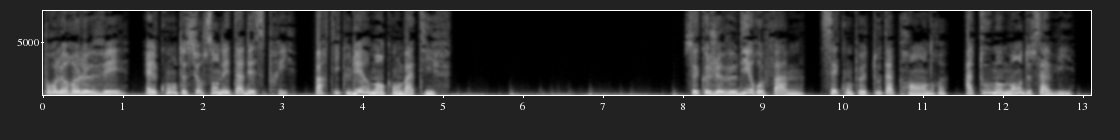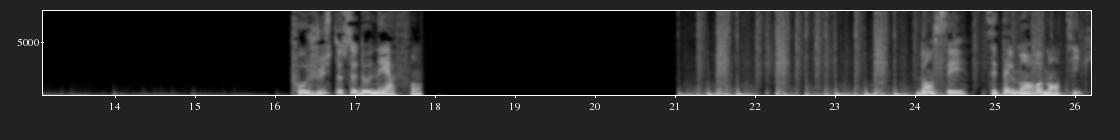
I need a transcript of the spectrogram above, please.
Pour le relever, elle compte sur son état d'esprit, particulièrement combatif. Ce que je veux dire aux femmes, c'est qu'on peut tout apprendre, à tout moment de sa vie. Faut juste se donner à fond. Danser, c'est tellement romantique,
